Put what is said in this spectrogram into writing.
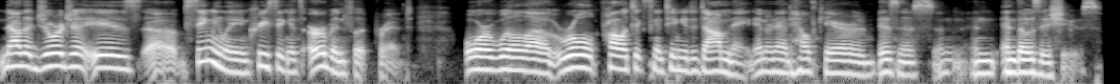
now that Georgia is uh, seemingly increasing its urban footprint? Or will uh, rural politics continue to dominate internet, healthcare, business, and, and, and those issues?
